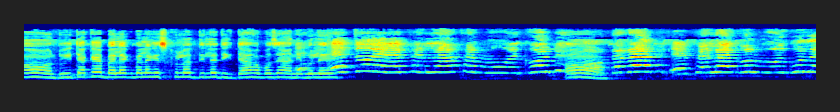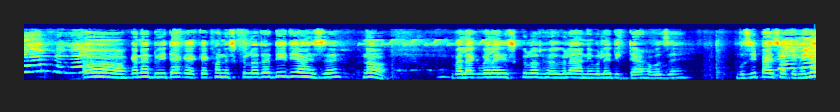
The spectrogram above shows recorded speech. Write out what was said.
অঁ দুইটাকে বেলেগ বেলেগ স্কুলত দিলে দিগদাৰ হ'ব যে আনিবলৈ। অঁ। সেইকাৰণে দুইটাক একেখন স্কুলতে দি দিয়া হৈছে ন? বেলেগ বেলেগ স্কুলত হৈ গ'লে আনিবলৈ দিগদাৰ হ'ব যে। বুজি পাইছা তুমি ন?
